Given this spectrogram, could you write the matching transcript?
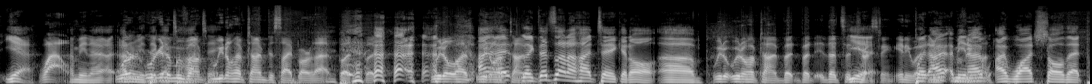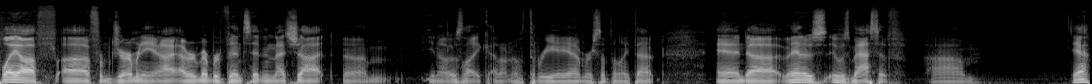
yeah. wow. I mean, I, I we're, don't even we're gonna move on. take. We don't have time to sidebar that, but but we don't have we don't I- have time. Like that's not a hot take at all. Um, we don't we don't have time. But but that's interesting. Yeah. Anyway, but I, I mean, I, on. I watched all that playoff uh, from Germany, and I, I remember Vince hitting that shot. Um, you know, it was like I don't know, 3 a.m. or something like that, and uh, man, it was it was massive. Um, yeah,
